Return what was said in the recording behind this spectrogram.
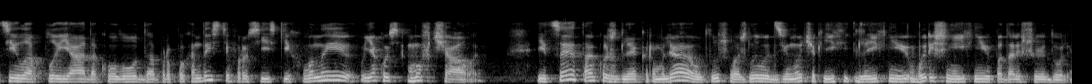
ціла плеяда, колода пропагандистів російських вони якось мовчали. І це також для Кремля дуже важливий дзвіночок їх для їхньої вирішення їхньої подальшої долі.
